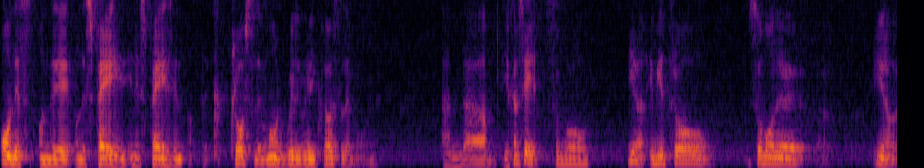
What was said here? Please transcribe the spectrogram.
on this on the on the space in a space in, close to the moon, really really close to the moon, and um, you can see it. So yeah, if you throw some other, you know,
